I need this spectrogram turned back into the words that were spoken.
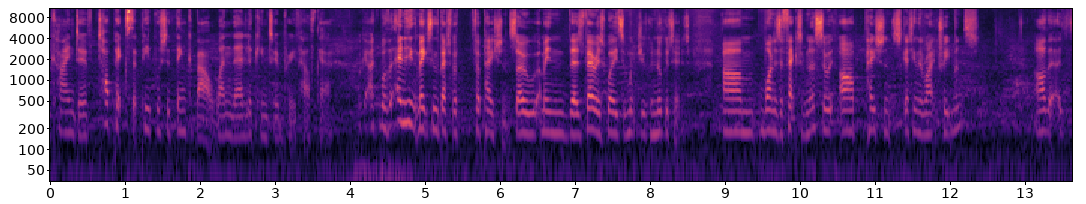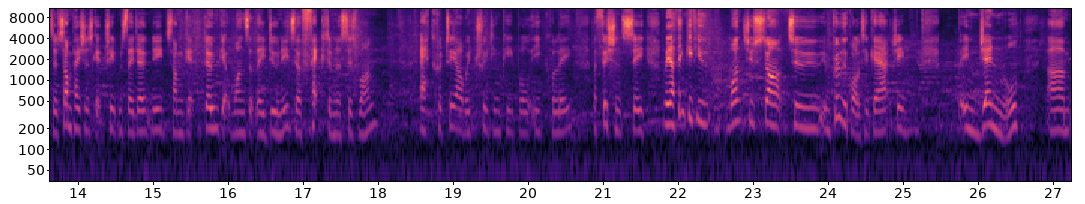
kind of topics that people should think about when they're looking to improve healthcare? Okay, well, anything that makes things better for, for patients. So, I mean, there's various ways in which you can look at it. Um, one is effectiveness. So, are patients getting the right treatments? Are there, so, some patients get treatments they don't need. Some get don't get ones that they do need. So, effectiveness is one. Equity. Are we treating people equally? Efficiency. I mean, I think if you once you start to improve the quality of care, actually, in general, um,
